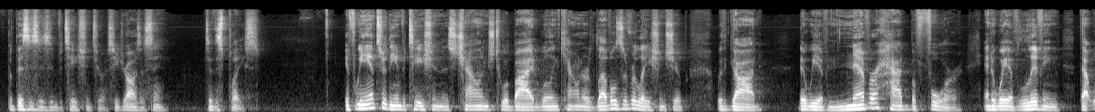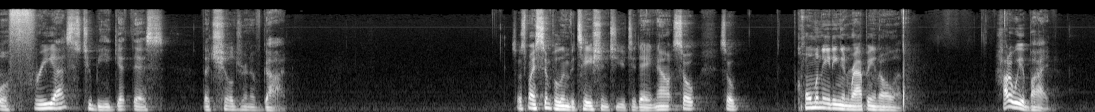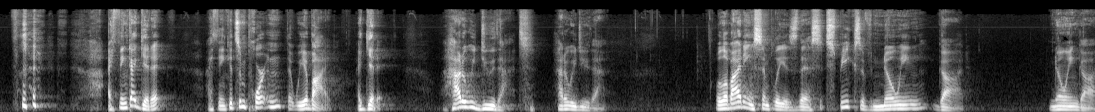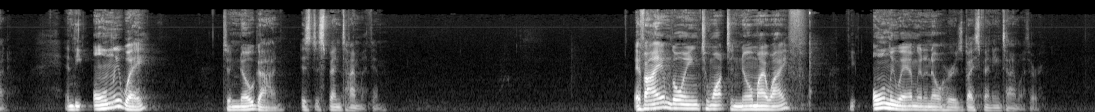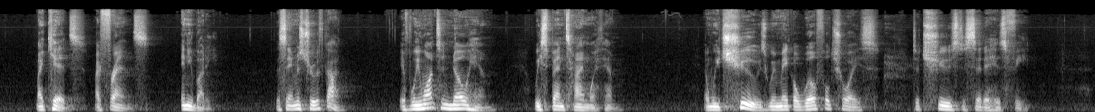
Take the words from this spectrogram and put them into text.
But this is his invitation to us. He draws us in to this place. If we answer the invitation, this challenge to abide, we'll encounter levels of relationship with God that we have never had before and a way of living that will free us to be, get this, the children of God. So it's my simple invitation to you today. Now, so, so culminating and wrapping it all up, how do we abide? I think I get it. I think it's important that we abide. I get it. How do we do that? How do we do that? Well, abiding simply is this it speaks of knowing God. Knowing God. And the only way to know God is to spend time with Him. If I am going to want to know my wife, the only way I'm going to know her is by spending time with her. My kids, my friends, anybody. The same is true with God. If we want to know Him, we spend time with Him. And we choose, we make a willful choice to choose to sit at His feet.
